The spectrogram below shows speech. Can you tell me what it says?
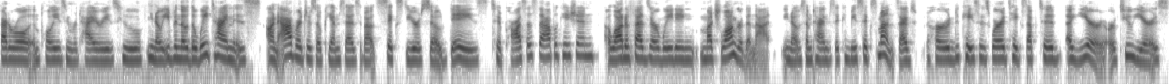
federal employees and retirees who, you know, even though the wait time is on average, as OPM says, about 60 or so days to process the application, a lot of feds are waiting much longer than that. You know, sometimes it can be six months. I've heard cases where it takes up to a year or two years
